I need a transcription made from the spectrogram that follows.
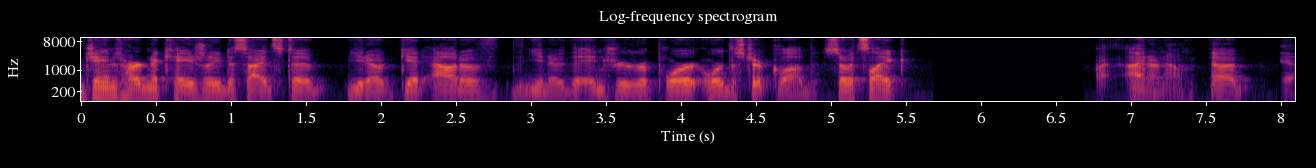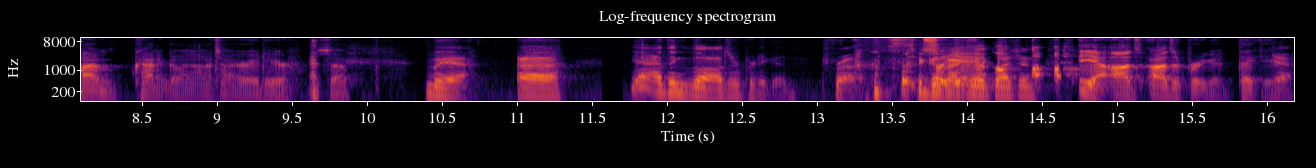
James Harden occasionally decides to you know get out of you know the injury report or the strip club. So it's like, I, I don't know. Uh, Yeah. I'm kind of going on a tirade here. So. but yeah, uh, yeah, I think the odds are pretty good for us. to go So, back yeah, to the question, uh, uh, yeah, odds odds are pretty good. Thank you. Yeah.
